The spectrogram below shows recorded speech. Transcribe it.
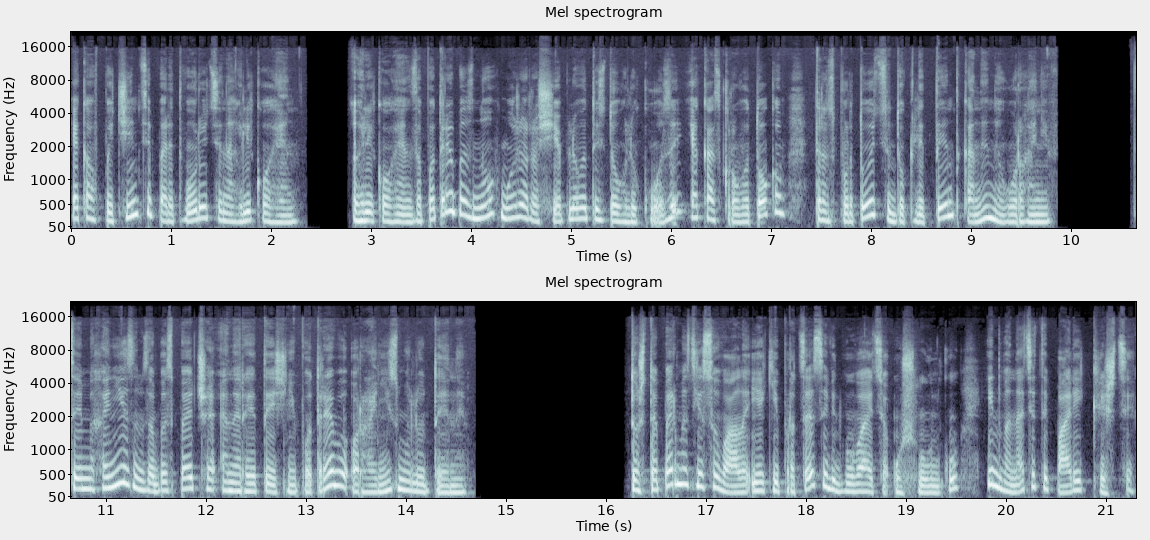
яка в печінці перетворюється на глікоген. Глікоген за потреби знов може розщеплюватись до глюкози, яка з кровотоком транспортується до клітин тканини органів. Цей механізм забезпечує енергетичні потреби організму людини. Тож тепер ми з'ясували, які процеси відбуваються у шлунку і 12-парій кишці,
